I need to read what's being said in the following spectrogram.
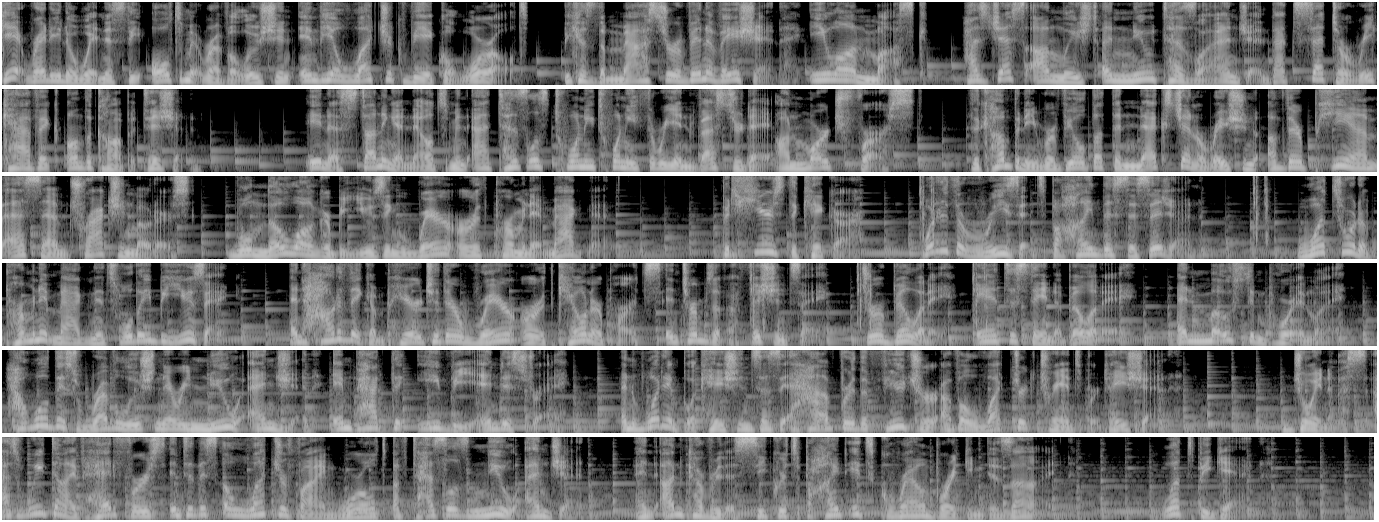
Get ready to witness the ultimate revolution in the electric vehicle world because the master of innovation, Elon Musk, has just unleashed a new Tesla engine that's set to wreak havoc on the competition. In a stunning announcement at Tesla's 2023 Investor Day on March 1st, the company revealed that the next generation of their PMSM traction motors will no longer be using rare earth permanent magnet. But here's the kicker. What are the reasons behind this decision? What sort of permanent magnets will they be using? And how do they compare to their rare earth counterparts in terms of efficiency, durability, and sustainability? And most importantly, how will this revolutionary new engine impact the EV industry? And what implications does it have for the future of electric transportation? Join us as we dive headfirst into this electrifying world of Tesla's new engine and uncover the secrets behind its groundbreaking design. Let's begin.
